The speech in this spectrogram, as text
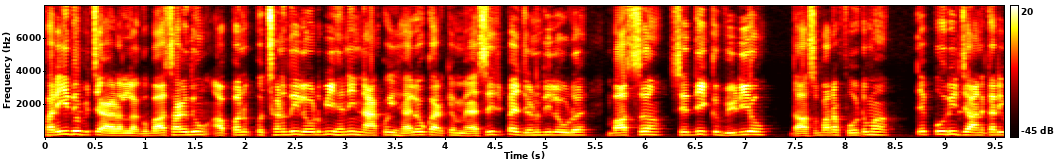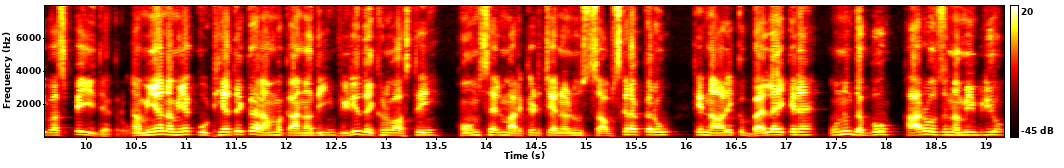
ਫਰੀ ਦੇ ਵਿੱਚ ਐਡ ਲਗਵਾ ਸਕਦੇ ਹੋ। ਆਪਾਂ ਨੂੰ ਪੁੱਛਣ ਦੀ ਲੋੜ ਵੀ ਹੈ ਨਹੀਂ, ਨਾ ਕੋਈ ਹੈਲੋ ਕਰਕੇ ਮੈਸੇਜ ਭੇਜਣ ਦੀ ਲੋੜ। ਹੈ ਬਸ ਸਿੱਧੀ ਇੱਕ ਵੀਡੀਓ 10-12 ਫੋਟੋਆਂ ਤੇ ਪੂਰੀ ਜਾਣਕਾਰੀ ਬਸ ਭੇਜ ਦਿਆ ਕਰੋ। ਨਵੀਆਂ ਨਵੀਆਂ ਕੋਠੀਆਂ ਤੇ ਘਰਾਂ ਮਕਾਨਾਂ ਦੀ ਵੀਡੀਓ ਦੇਖਣ ਵਾਸਤੇ ਹੋਮ ਸੇਲ ਮਾਰਕੀਟ ਚੈਨਲ ਨੂੰ ਸਬਸਕ੍ਰਾਈਬ ਕਰੋ ਤੇ ਨਾਲ ਇੱਕ ਬੈਲ ਆਈਕਨ ਹੈ, ਉਹਨੂੰ ਦੱਬੋ ਹਰ ਰੋਜ਼ ਨਵੀਂ ਵੀਡੀਓ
